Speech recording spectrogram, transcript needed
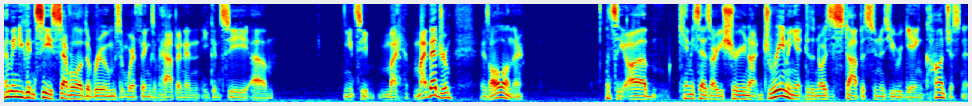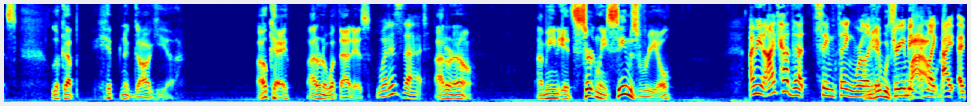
I mean, you can see several of the rooms and where things have happened, and you can see um, you can see my my bedroom is all on there. Let's see. Uh, Kimmy says, "Are you sure you're not dreaming it? Do the noises stop as soon as you regain consciousness?" Look up hypnagogia. Okay, I don't know what that is. What is that? I don't know. I mean, it certainly seems real. I mean, I've had that same thing where like mean, it I'm was dreaming and like. I, I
